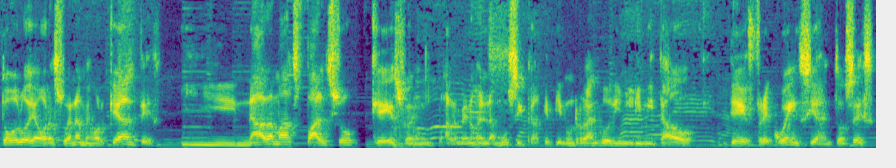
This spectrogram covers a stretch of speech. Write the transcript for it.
todo lo de ahora suena mejor que antes. Y nada más falso que eso, en, al menos en la música, que tiene un rango ilimitado de frecuencias. Entonces,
